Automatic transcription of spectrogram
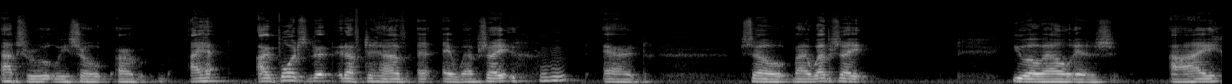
Absolutely. So um, I ha- I'm fortunate enough to have a, a website, hmm and so my website URL is I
